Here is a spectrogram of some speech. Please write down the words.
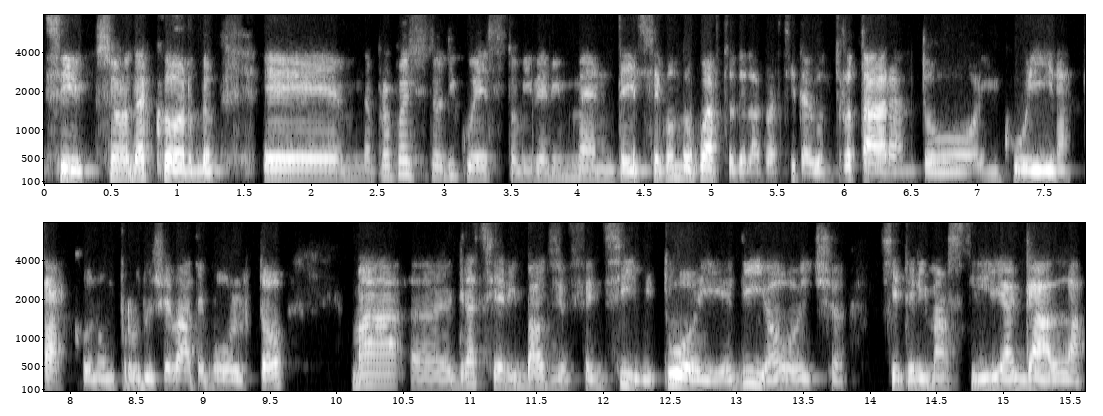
Sì, sono d'accordo. E, a proposito di questo, mi viene in mente il secondo quarto della partita contro Taranto, in cui in attacco non producevate molto, ma eh, grazie ai rimbalzi offensivi tuoi e di Jovic siete rimasti lì a galla.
